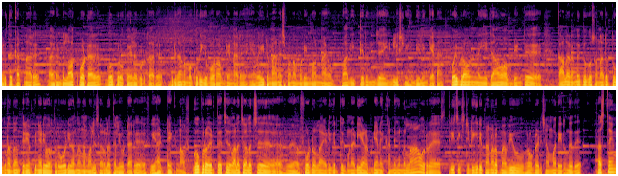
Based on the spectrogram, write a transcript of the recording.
எடுத்து கட்டினாரு. ரெண்டு லாக் போட்டார். கோபுரம் கையில் கொடுத்தாரு. இப்படி தான் நம்ம குதிக்க போகிறோம் அப்படின்னாரு. என் வெயிட் மேனேஜ் பண்ண முடியுமான்னு நான் பாதி தெரிஞ்ச இங்கிலீஷ்லேயும் ஹிந்திலையும் கேட்டேன். கோய் ப்ராப்ளம் நை ஜாவோ அப்படின்ட்டு காலை ரெண்டு தூக்க சொன்னார் தூக்குனது தான் தெரியும். பின்னாடி ஒருத்தர் ஓடி வந்து அந்த மல்லி சரவில் தள்ளி விட்டார். வி ஹேட் டேக்கன் ஆஃப் கோபுரம் எடுத்து வச்சு வளைச்சு வளைச்சு ஃபோட்டோலாம் எடுக்கிறதுக்கு முன்னாடி அப்படியே எனக்கு கண்ணு கண்ணுலாம் ஒரு three sixty degree panoramic view round அடித்த மாதிரி இருந்தது. ஃபஸ்ட் டைம்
